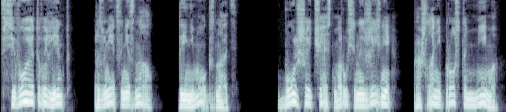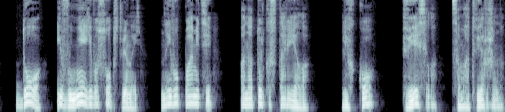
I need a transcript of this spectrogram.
Всего этого Линд, разумеется, не знал, да и не мог знать. Большая часть Марусиной жизни прошла не просто мимо, до и вне его собственной. На его памяти она только старела. Легко, весело, самоотверженно,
